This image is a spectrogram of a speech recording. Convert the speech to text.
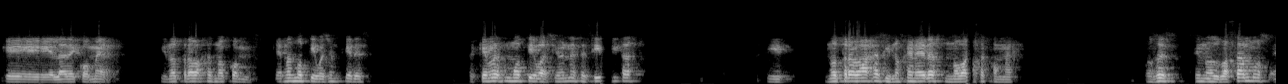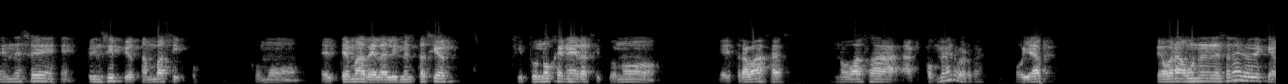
que la de comer? Si no trabajas, no comes. ¿Qué más motivación quieres? ¿Qué más motivación necesitas? Si no trabajas y no generas, no vas a comer. Entonces, si nos basamos en ese principio tan básico como el tema de la alimentación, si tú no generas, si tú no eh, trabajas, no vas a, comer, ¿verdad? O ya, peor aún en el escenario de que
